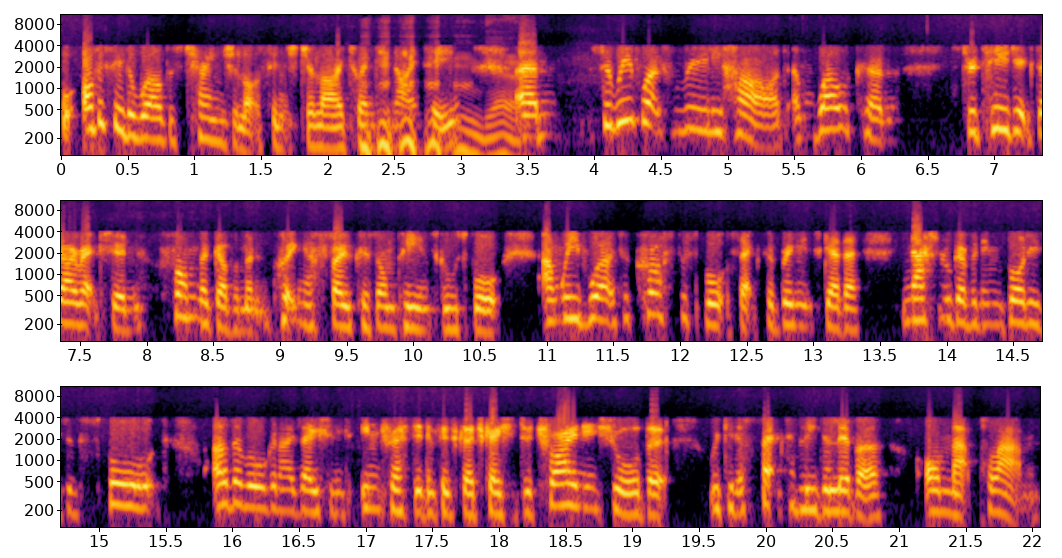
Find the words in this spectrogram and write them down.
Well, obviously, the world has changed a lot since July 2019. yeah. um, so we've worked really hard and welcome strategic direction from the government putting a focus on PE and school sport. And we've worked across the sports sector, bringing together national governing bodies of sport, other organisations interested in physical education to try and ensure that we can effectively deliver on that plan.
